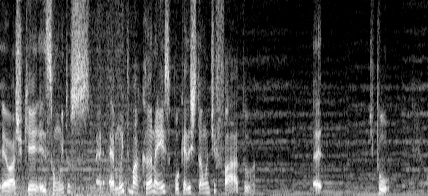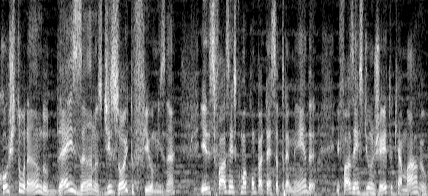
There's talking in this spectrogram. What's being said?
eu acho que eles são muitos. É, é muito bacana isso, porque eles estão de fato. é, tipo, costurando 10 anos, 18 filmes, né? E eles fazem isso com uma competência tremenda e fazem isso de um jeito que a Marvel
